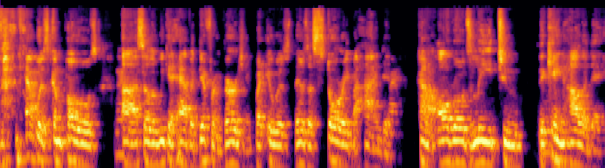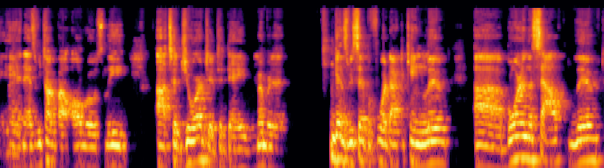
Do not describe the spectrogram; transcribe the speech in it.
that was composed Right. uh, so that we could have a different version, but it was there's a story behind it. Right. Kind of all roads lead to the Mhm. King holiday, Right. and as we talk about all roads lead uh, to Georgia today, remember that again, as we said before, Dr. King lived uh, born in the South, lived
